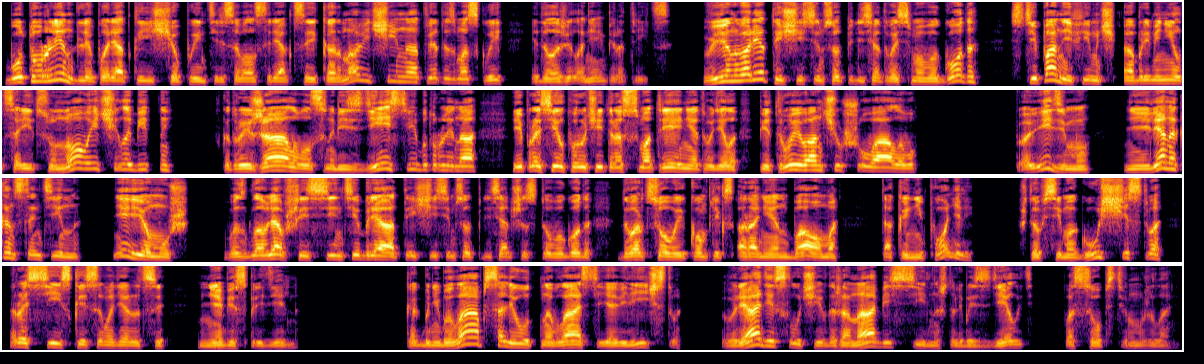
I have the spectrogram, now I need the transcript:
Бутурлин для порядка еще поинтересовался реакцией Корновичей на ответ из Москвы и доложил о ней императрице. В январе 1758 года Степан Ефимович обременил царицу новой челобитной, в которой жаловался на бездействие Бутурлина и просил поручить рассмотрение этого дела Петру Ивановичу Шувалову. По-видимому, ни Елена Константиновна, ни ее муж возглавлявший с сентября 1756 года дворцовый комплекс Ораниенбаума, так и не поняли, что всемогущество российской самодержицы не беспредельно. Как бы ни была абсолютна власть ее величества, в ряде случаев даже она бессильна что-либо сделать по собственному желанию.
